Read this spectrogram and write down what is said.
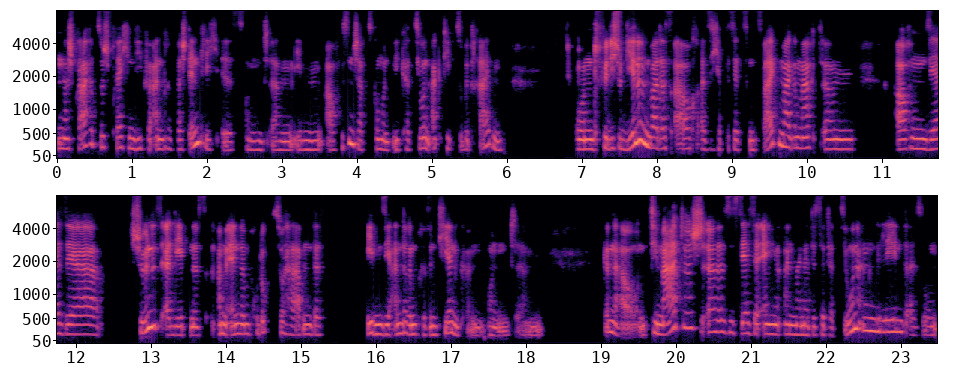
eine Sprache zu sprechen, die für andere verständlich ist und ähm, eben auch Wissenschaftskommunikation aktiv zu betreiben. Und für die Studierenden war das auch, also ich habe das jetzt zum zweiten Mal gemacht, ähm, auch ein sehr, sehr schönes Erlebnis, am Ende ein Produkt zu haben, das eben sie anderen präsentieren können. Und ähm, Genau, und thematisch äh, ist es sehr, sehr eng an meiner Dissertation angelehnt. Also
